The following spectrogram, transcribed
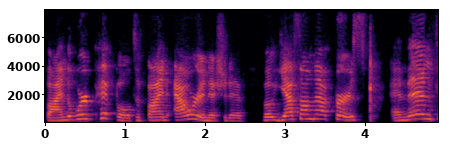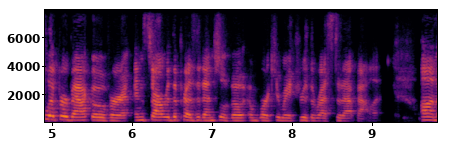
find the word pitbull to find our initiative, vote yes on that first, and then flip her back over and start with the presidential vote and work your way through the rest of that ballot. Um,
